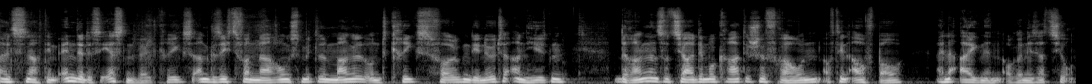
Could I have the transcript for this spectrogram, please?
Als nach dem Ende des Ersten Weltkriegs angesichts von Nahrungsmittelmangel und Kriegsfolgen die Nöte anhielten, drangen sozialdemokratische Frauen auf den Aufbau einer eigenen Organisation.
